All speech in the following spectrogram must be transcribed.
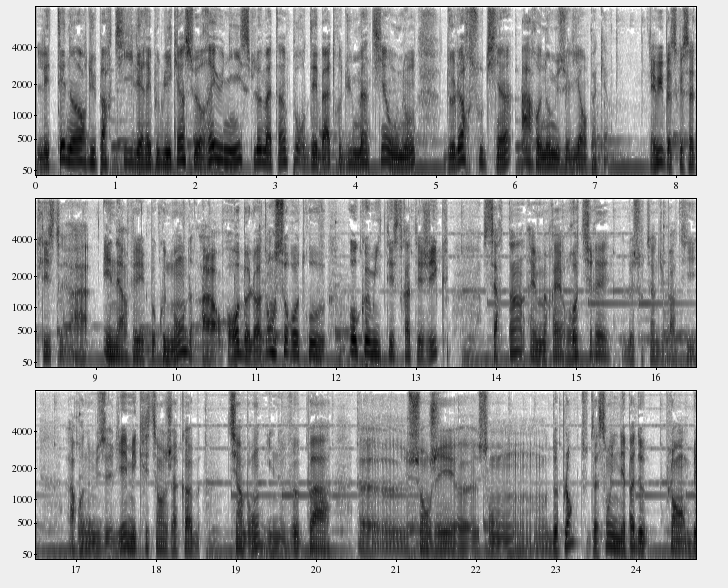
les ténors du parti Les Républicains se réunissent le matin pour débattre du maintien ou non de leur soutien à Renaud Muselier en PACA. Et oui, parce que cette liste a énervé beaucoup de monde. Alors, rebelote, on se retrouve au comité stratégique. Certains aimeraient retirer le soutien du parti à Renaud Muselier, mais Christian Jacob tient bon, il ne veut pas euh, changer euh, son de plan. De toute façon, il n'y a pas de plan B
